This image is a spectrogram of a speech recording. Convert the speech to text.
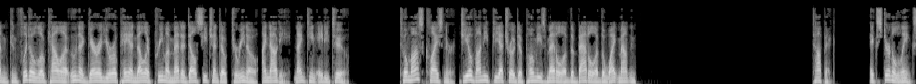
un conflitto locale una guerra europea nella prima metà del Seicento, Torino, Einaudi, 1982. Tomás Kleisner, Giovanni Pietro de Pomies Medal of the Battle of the White Mountain External links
